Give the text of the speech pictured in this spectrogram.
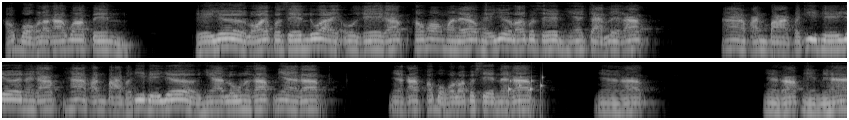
เขาบอกแล้วครับว่าเป็น เพเยอร์ร้อยเปอร์เซนด้วย โอเคครับ เข้าห้องมาแล้วเพเยอร์ร้อยเปอร์เซนเฮียจัดเลยครับห้าพันบาทไปที่เพเยอร์นะครับห้าพันบาทไปที่เพเยอร์เฮียลงนะครับ เนี่ยครับ เนี่ยครับ เขาบอกว่าร้อยเปอร์เซ็นนะครับ เนี่ยครับ เนี่ยครับ เห็นไหมฮะ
